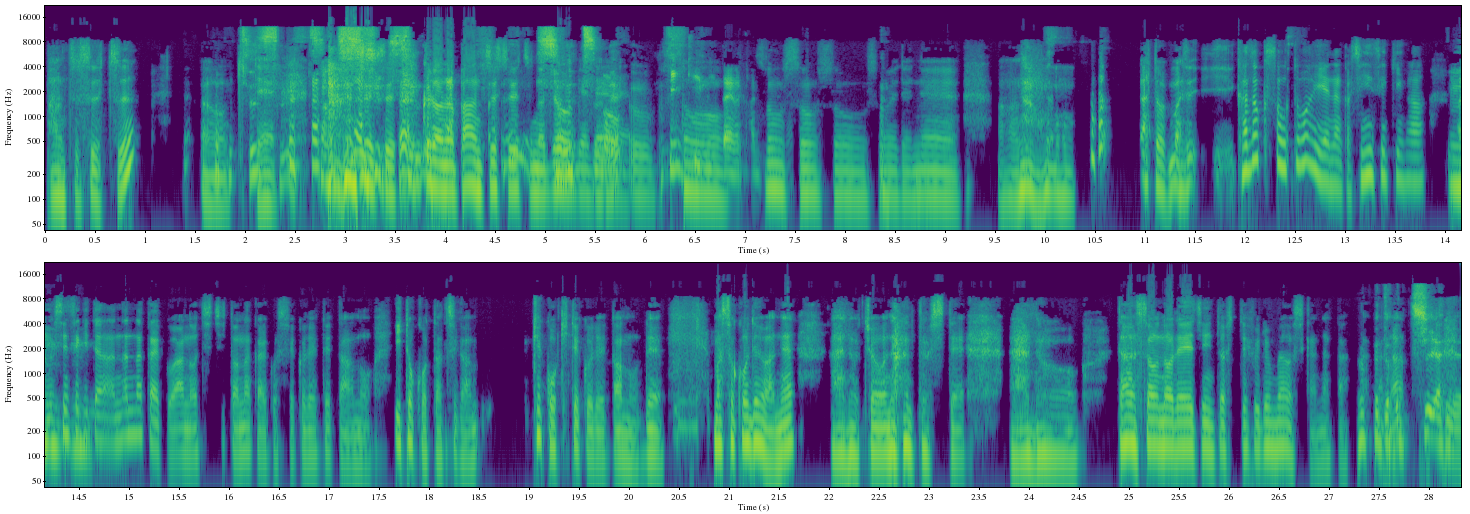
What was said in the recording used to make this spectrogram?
パンツスーツ？あの着て、スーツ、黒のパンツスーツの上下でピンキーみたいな感じ。そう。そうそう、それでね、あの、あと、まあ、家族葬とはいえ、なんか親戚が、あの、親戚で、な仲良く、あの、父と仲良くしてくれてた、あの、いとこたちが結構来てくれたので、まあそこではね、あの、長男として、あの、男装の霊人として振る舞うしかなかったか どなっ。ちやねん。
